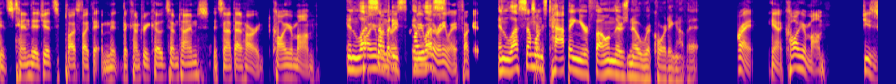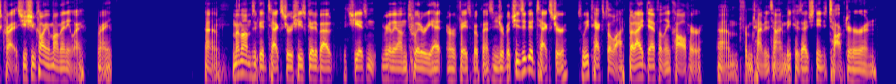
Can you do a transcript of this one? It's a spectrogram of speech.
It's- ten digits plus like the the country code. Sometimes it's not that hard. Call your mom. Unless your mother- somebody's call your mother anyway. Fuck it. Unless someone's tapping your phone, there's no recording of it. Right. Yeah. Call your mom. Jesus Christ. You should call your mom anyway. Right. Uh, my mom's a good texter. She's good about. She isn't really on Twitter yet or Facebook Messenger, but she's a good texter. So we text a lot. But I definitely call her um, from time to time because I just need to talk to her and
